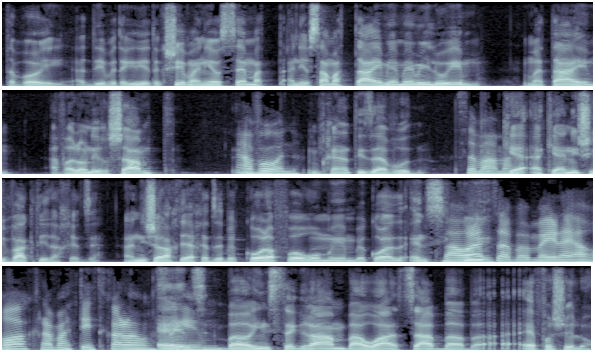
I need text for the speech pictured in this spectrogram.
תבואי, עדי, ותגידי, תקשיב, אני עושה, אני עושה 200 ימי מילואים, 200, אבל לא נרשמת, אבוד. מבחינתי זה אבוד. סבבה. כי, כי אני שיווקתי לך את זה. אני שלחתי לך את זה בכל הפורומים, בכל... אין סיכוי. בוואטסאפ, במייל הירוק, למדתי את כל אין, המושגים. באינסטגרם, בוואטסאפ, ב, ב, איפה שלא.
